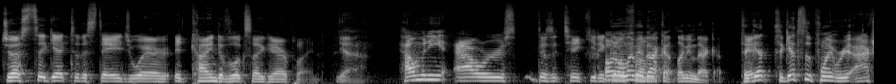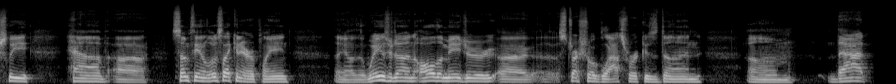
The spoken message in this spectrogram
just to get to the stage where it kind of looks like airplane. Yeah. How many hours does it take you to Oh go no, let from me back up. Let me back up. To get to get to the point where you actually have uh, something that looks like an airplane. You know, the wings are done. All the major uh, structural glasswork is done. Um, that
